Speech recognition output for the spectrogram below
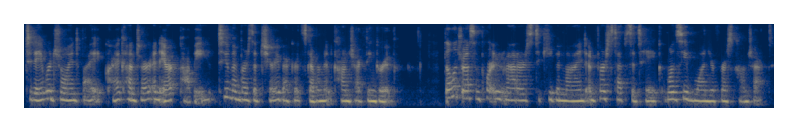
Today, we're joined by Craig Hunter and Eric Poppy, two members of Cherry Bekaert's government contracting group. They'll address important matters to keep in mind and first steps to take once you've won your first contract.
